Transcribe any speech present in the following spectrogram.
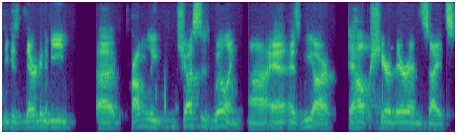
because they're going to be uh, probably just as willing uh, as we are to help share their insights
